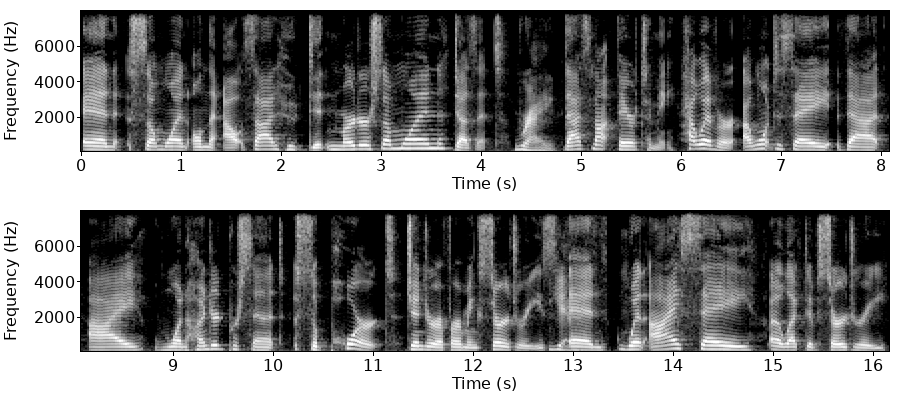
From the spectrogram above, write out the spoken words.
and someone on the outside who didn't murder someone doesn't. Right. That's not fair to me. However, I want to say that I 100% support gender affirming surgeries. Yes. And when I say elective surgery,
